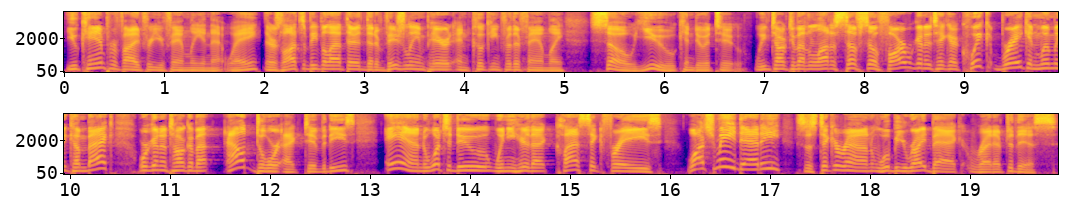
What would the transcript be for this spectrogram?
you can provide for your family in that way. There's lots of people out there that are visually impaired and cooking for their family, so you can do it too. We've talked about a lot of stuff so far. We're going to take a quick break, and when we come back, we're going to talk about outdoor activities and what to do when you hear that classic phrase, Watch me, Daddy. So stick around. We'll be right back right after this.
